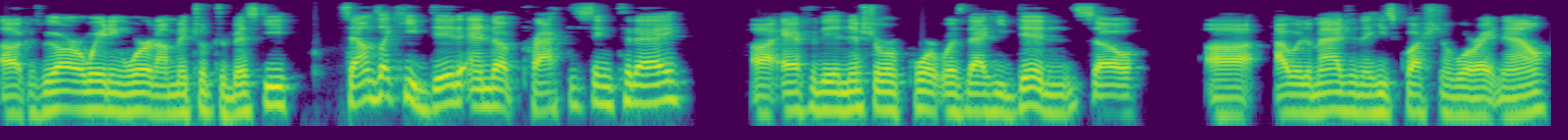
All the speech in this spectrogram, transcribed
because uh, we are awaiting word on Mitchell Trubisky. Sounds like he did end up practicing today, uh, after the initial report was that he didn't. So uh, I would imagine that he's questionable right now.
